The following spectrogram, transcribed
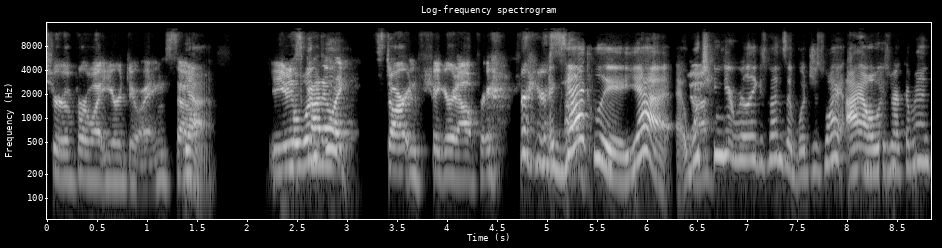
true for what you're doing. So yeah, you just gotta thing- like start and figure it out for, for yourself. exactly. Yeah. Yeah. Which can get really expensive, which is why I mm-hmm. always recommend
